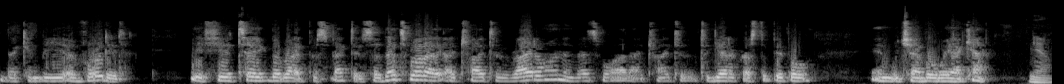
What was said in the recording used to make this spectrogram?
that can be avoided if you take the right perspective. So that's what I, I try to write on, and that's what I try to, to get across to people in whichever way I can. Yeah.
